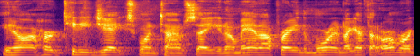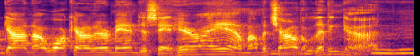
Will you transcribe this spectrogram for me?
You know, I heard T.D. Jakes one time say, you know, man, I pray in the morning, I got that armor of God, and I walk out of there, man, just saying, here I am. I'm a child of the mm-hmm. living God. Mm-hmm.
